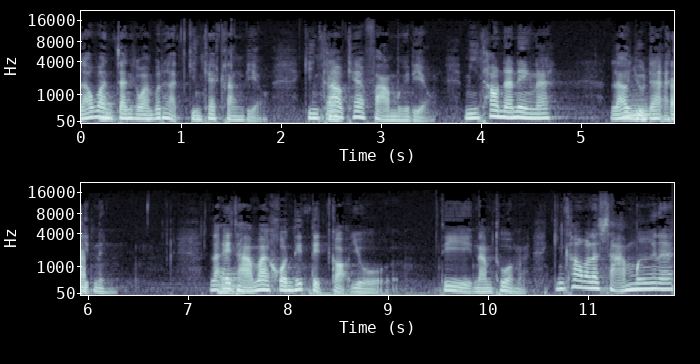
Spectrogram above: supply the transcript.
แล้ววันจันทร์กับวันพฤหัสกินแค่ครั้งเดียว กินข้าวแค่ฝ่ามือเดียว มีเท่านั้นเองนะ แล้วอยู่ได้อาทิตย์หนึ่งแล้วไอ้ถามว่าคนที่ติดเกาะอยู่ที่น้ำท่วมอะกินข้าววันละสามมื้อนะ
